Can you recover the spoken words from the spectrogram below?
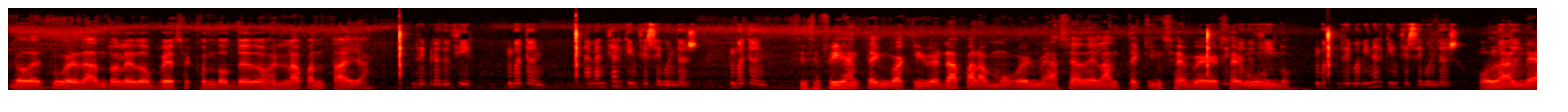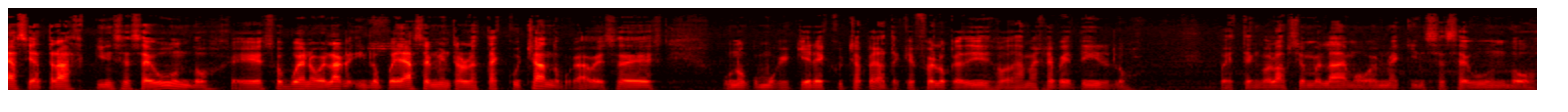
Lo detuve dándole dos veces con dos dedos en la pantalla. Reproducir. Botón. Avanzar 15 segundos. Botón. Si se fijan, tengo aquí, ¿verdad? Para moverme hacia adelante 15 Reproducir. segundos. Bo- Rebobinar 15 segundos. o Botón. darle hacia atrás 15 segundos. Eso es bueno, ¿verdad? Y lo puede hacer mientras lo está escuchando, porque a veces uno como que quiere escuchar, espérate, ¿qué fue lo que dijo? Déjame repetirlo. Pues tengo la opción, ¿verdad?, de moverme 15 segundos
